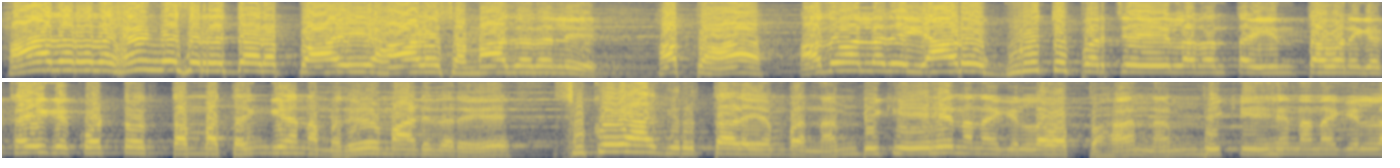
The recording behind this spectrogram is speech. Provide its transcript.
ಹಾದರದ ಹೆಂಗಸರಿದ್ದಾರಪ್ಪ ಈ ಹಾಳು ಸಮಾಜದಲ್ಲಿ. ಅಪ್ಪ, ಅದು ಅಲ್ಲದೆ ಯಾರು ಗುರುತು ಪರಿಚಯ ಇಲ್ಲದಂತ ಇಂಥವನಿಗೆ ಕೈಗೆ ಕೊಟ್ಟು ತಮ್ಮ ತಂಗಿಯನ್ನ ಮದುವೆ ಮಾಡಿದರೆ ಸುಖವಾಗಿರುತ್ತಾಳೆ ಎಂಬ ನಂಬಿಕೆಯೇ ನನಗಿಲ್ಲವಪ್ಪ. ನಂಬಿಕೆಯೇ ನನಗಿಲ್ಲ.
